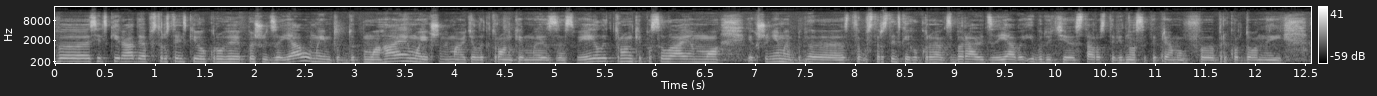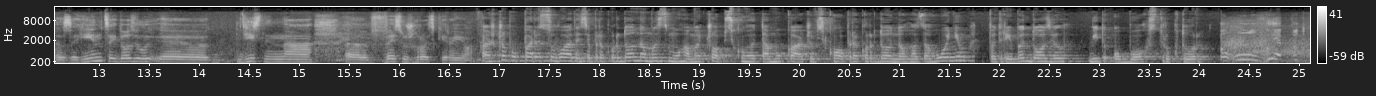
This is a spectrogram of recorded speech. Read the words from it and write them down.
в сільські ради, або старостинські округи, пишуть заяву. Ми їм тут допомагаємо. Якщо не мають електронки, ми з своєї електронки посилаємо. Якщо ні, ми е, у старостинських округах збирають заяви і будуть старости відносити прямо в прикордонний загін. Цей дозвіл е, дійсний на е, весь Ужгородський район. А щоб пересуватися прикордонними смугами Чопського та Мукачівського прикордонного загонів, потрібен дозвіл від обох структур. У випадку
